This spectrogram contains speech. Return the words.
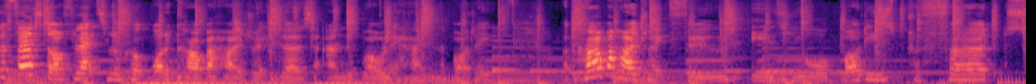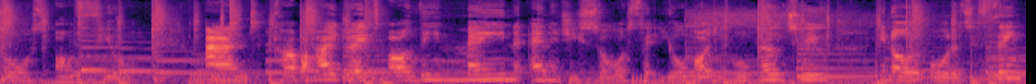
So, first off, let's look at what a carbohydrate does and the role it has in the body. A carbohydrate food is your body's preferred source of fuel, and carbohydrates are the main energy source that your body will go to in order to think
